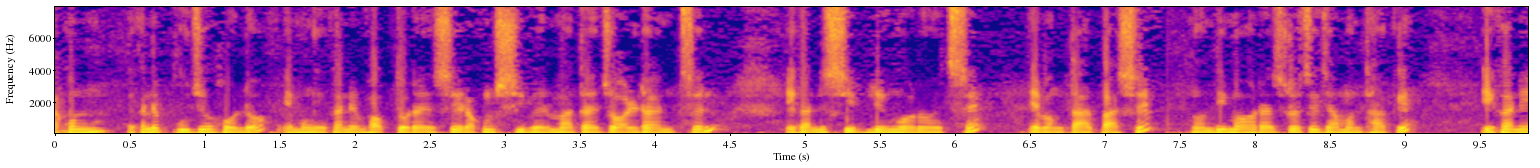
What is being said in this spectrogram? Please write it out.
এখন এখানে পুজো হলো এবং এখানে ভক্তরা এসে এরকম শিবের মাথায় জল ঢালছেন। এখানে শিবলিঙ্গ রয়েছে এবং তার পাশে নন্দী মহারাজ রয়েছে যেমন থাকে। এখানে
